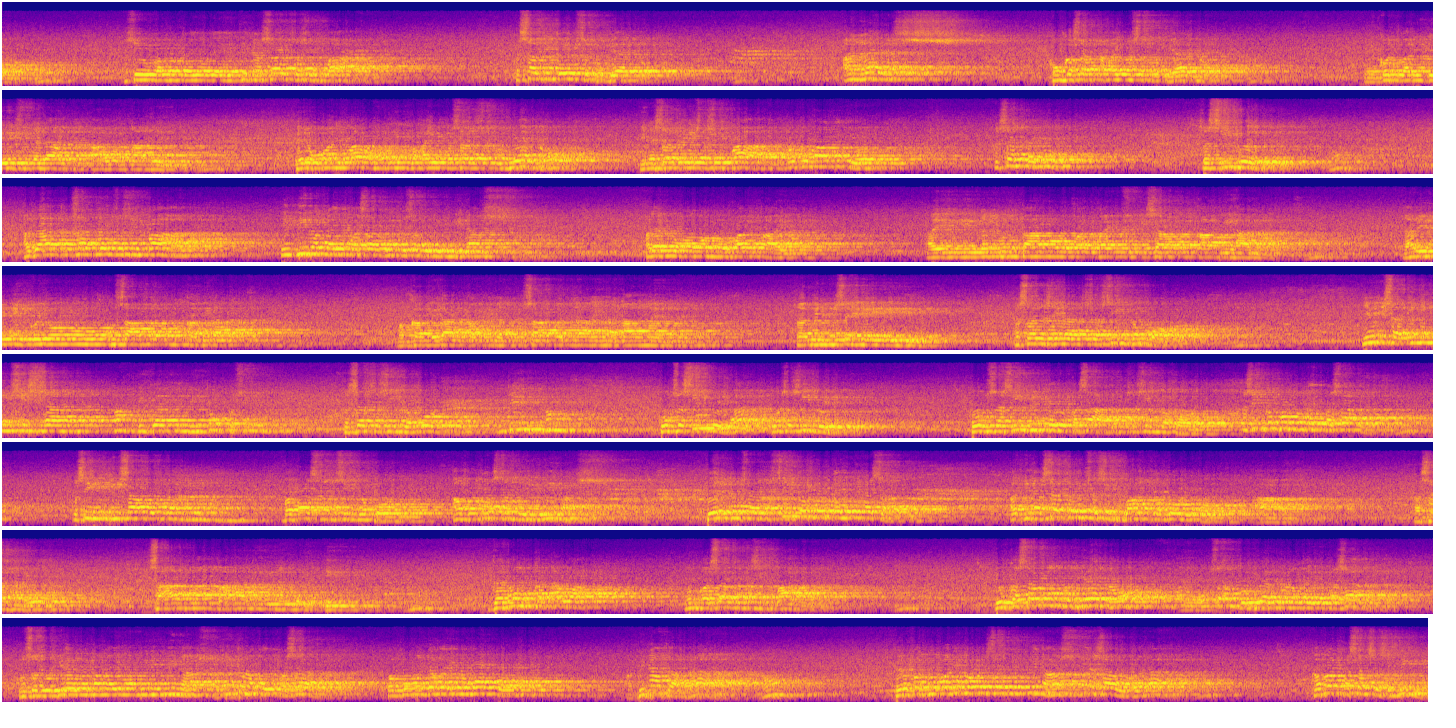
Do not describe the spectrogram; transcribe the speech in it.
Kasi kung kapag kayo ay kinasal sa simbahan, kasal din kayo sa gobyerno. Unless, kung kasal na kayo sa gobyerno, eh, convalidation na lang ang tawag natin. Pero kung halimbawa, hindi pa kayo kasal sa gobyerno, kinasal kayo sa simbahan, automatic yun, kasal kayo sa civil. Dahil kasal kayo sa simbahan, hindi lang kayo kasal dito sa Pilipinas. Alam mo, one time, ay nagpunta ako one time. Narinig ko yung usapan ng magkabila. Magkabila, kami nag-usapan na ay annulment. Sabi niyo sa kasal sila sa Singapore. Yung isa, iniisis na, ah, bigat ko dito kasi kasal sa Singapore. Hindi, no? Kung sa civil, ha? Kung sa civil. Kung sa civil kayo kasal, sa Singapore, sa Singapore kayo kasal. Kasi hindi sakot ng batas ng Singapore ang batas ng Pilipinas. Pero kung sa Singapore kayo kinasal, at kinasal kayo sa simbahan katoliko, ah, kasal kayo. Saan man bahagi ng daigdig. Ganon kalawak yung kasal ng simbahan. Yung kasal ng gobyerno, ay kung saan gobyerno lang kayo kasal. Kung sa gobyerno lang kayo ng Pilipinas, dito lang kayo kasal. Pag pumunta kayo ng Hong Kong, ah, binaga ka na. No? Pero pag bumalik ka ulit sa Pilipinas, may asawa ka na. Kapag kasal sa sibil.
